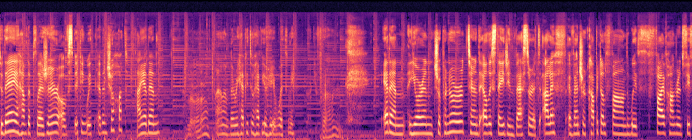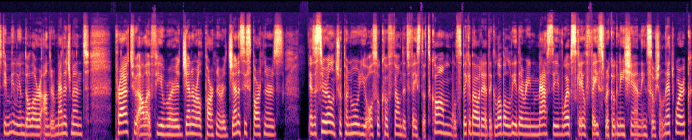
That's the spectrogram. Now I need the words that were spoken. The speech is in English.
Today, I have the pleasure of speaking with Eden Shochat. Hi, Eden. Hello, hello. And I'm very happy to have you here with me. Thank you for having me. Eden, you're an entrepreneur turned early stage investor at Aleph, a venture capital fund with $550 million under management. Prior to Aleph, you were a general partner at Genesis Partners. As a serial entrepreneur, you also co founded Face.com. We'll speak about it, a global leader in massive web scale face recognition in social network,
